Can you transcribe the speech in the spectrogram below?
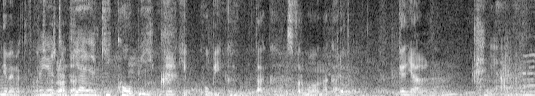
Nie wiem jak to w końcu Wyjeżdża wygląda. wielki kubik. Wielki kubik, tak, z formułą na kartę. Genialny. Genialny.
